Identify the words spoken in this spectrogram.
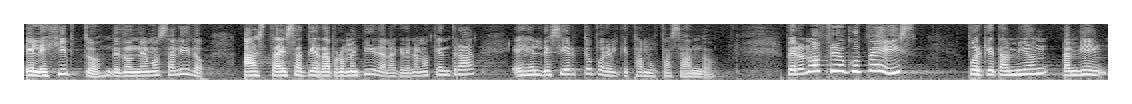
el Egipto, de donde hemos salido, hasta esa tierra prometida a la que tenemos que entrar, es el desierto por el que estamos pasando. Pero no os preocupéis, porque también, también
